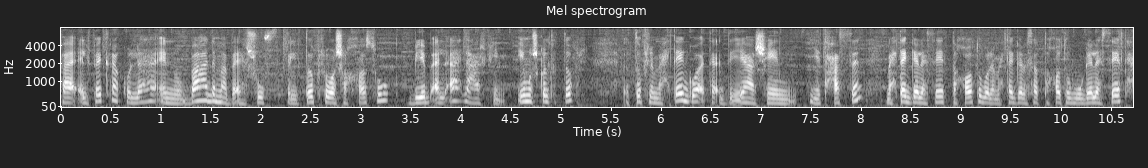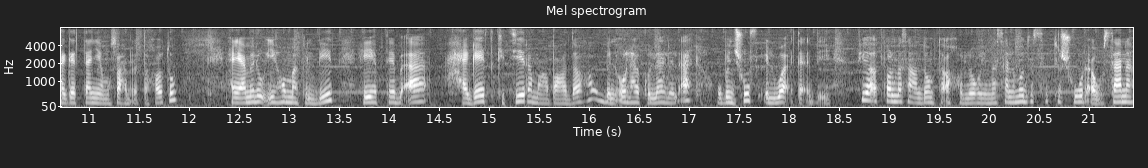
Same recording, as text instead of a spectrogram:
فالفكرة كلها إنه بعد ما بشوف الطفل واشخصه بيبقى الأهل عارفين إيه مشكلة الطفل. الطفل محتاج وقت قد إيه عشان يتحسن محتاج جلسات تخاطب ولا محتاج جلسات تخاطب وجلسات حاجات تانية مصاحبة للتخاطب. هيعملوا إيه هم في البيت؟ هي بتبقى حاجات كتيرة مع بعضها بنقولها كلها للأهل وبنشوف الوقت قد إيه. في أطفال مثلا عندهم تأخر لغوي مثلا لمدة ست شهور أو سنة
